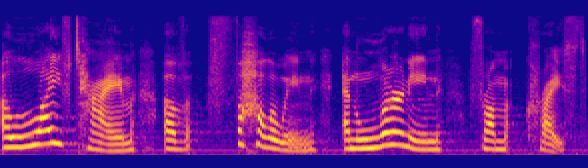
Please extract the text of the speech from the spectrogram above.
a lifetime of following and learning from Christ.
